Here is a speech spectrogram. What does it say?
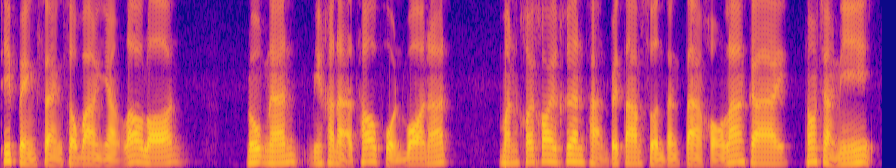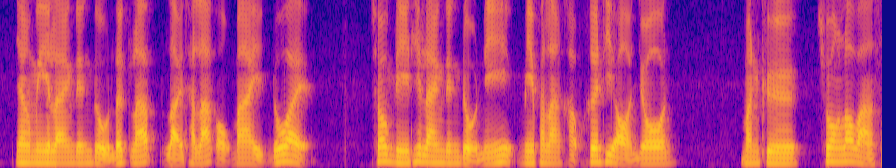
ที่เปล่งแสงสว่างอย่างเล่าร้อน ลูกนั้นมีขนาดเท่าผลวอลนัทมันค่อยๆ เคลื่อนผ่านไปตามส่วนต่างๆ ของร่างกาย นอกจากนี้ยังมีแรงดึงดูดลึกลับไหลทะลักออกมาอีกด้วย โชคดีที่แรงดึงดูดนี้มีพลังขับเคลื่อนที่อ่อนโยน มันคือช่วงระหว่างส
